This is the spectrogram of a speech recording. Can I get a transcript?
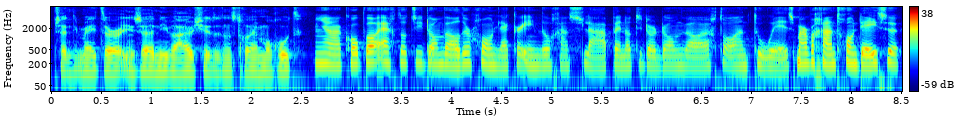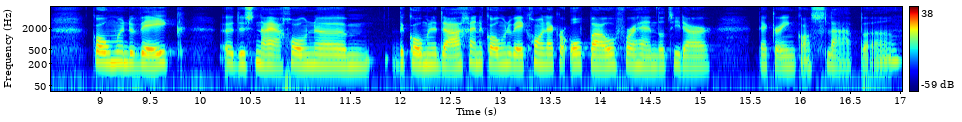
centimeter in zijn nieuwe huisje. Dan is het gewoon helemaal goed. Ja, ik hoop wel echt dat hij dan wel er gewoon lekker in wil gaan slapen en dat hij er dan wel echt al aan toe is. Maar we gaan het gewoon deze komende week, uh, dus nou ja, gewoon um, de komende dagen en de komende week gewoon lekker opbouwen voor hem, dat hij daar lekker in kan slapen.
